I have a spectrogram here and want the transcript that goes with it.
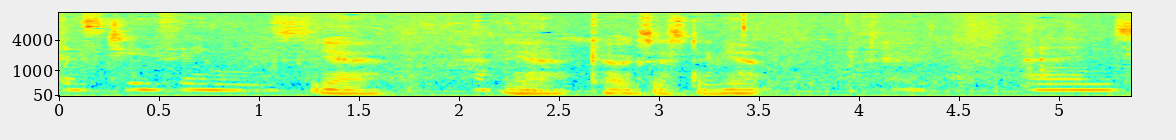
there's two things Yeah, happening. yeah, coexisting, yeah. And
